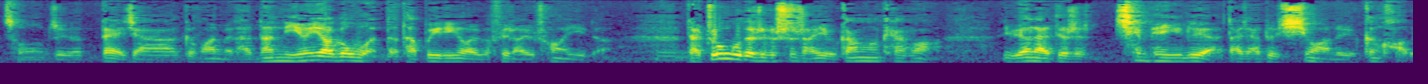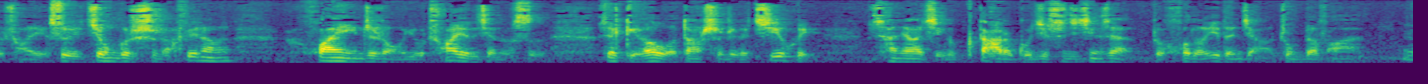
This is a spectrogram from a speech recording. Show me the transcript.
从这个代价啊各方面，它那你要个稳的，它不一定要一个非常有创意的。但中国的这个市场又刚刚开放，原来就是千篇一律啊，大家都希望有更好的创意，所以中国的市场非常欢迎这种有创意的建筑师，所以给了我当时这个机会，参加了几个大的国际设计竞赛，都获得一等奖中标方案。嗯，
